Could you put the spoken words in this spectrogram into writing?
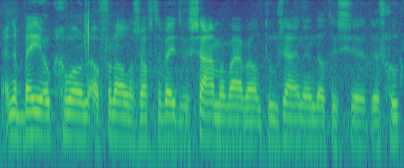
En dan ben je ook gewoon van alles af. Dan weten we samen waar we aan toe zijn. En dat is, dat is goed.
